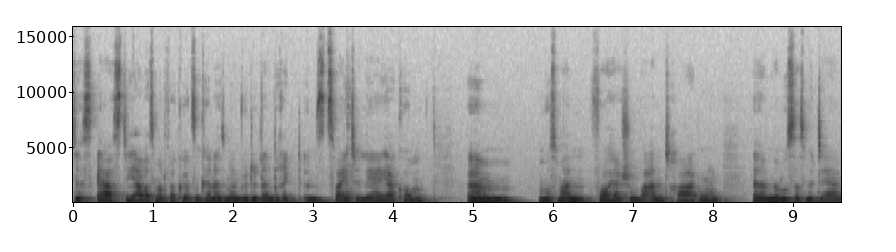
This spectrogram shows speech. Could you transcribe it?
das erste Jahr, was man verkürzen kann, also man würde dann direkt ins zweite Lehrjahr kommen, ähm, muss man vorher schon beantragen. Ähm, man muss das mit, der,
